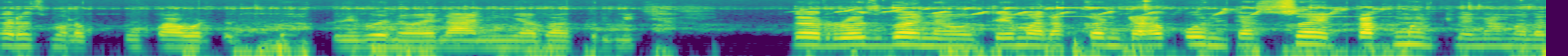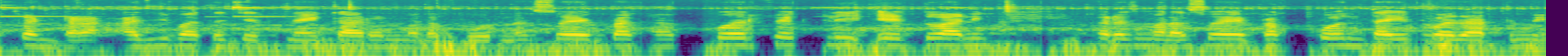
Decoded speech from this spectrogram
खरंच मला खूप आवडतात भाकरी बनवायला. आणि या भाकरी मी दररोज बनवते. मला कंटाळा कोणता स्वयंपाक म्हटलं ना मला कंटाळा अजिबातच येत नाही. कारण मला पूर्ण स्वयंपाक हा परफेक्टली येतो आणि खरंच मला स्वयंपाक कोणताही पदार्थ मी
